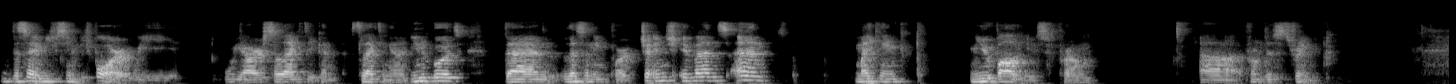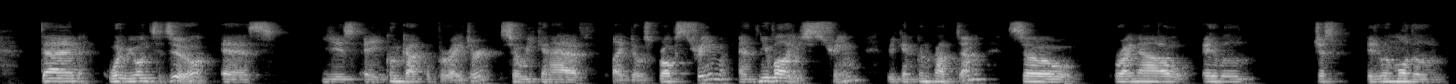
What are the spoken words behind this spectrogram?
the same you've seen before, we we are selecting and selecting an input, then listening for change events and making new values from uh, from this string then what we want to do is use a concat operator so we can have like those props stream and new values stream. We can concat them. So right now it will just it will model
